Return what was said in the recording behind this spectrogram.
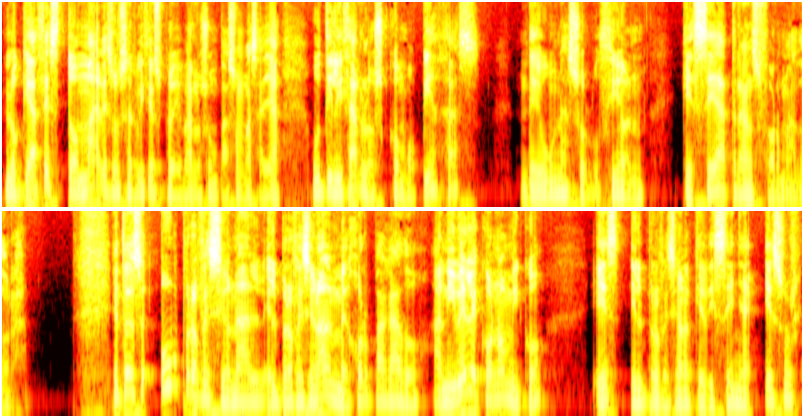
lo que hace es tomar esos servicios pero llevarlos un paso más allá, utilizarlos como piezas de una solución que sea transformadora. Entonces, un profesional, el profesional mejor pagado a nivel económico, es el profesional que diseña esos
